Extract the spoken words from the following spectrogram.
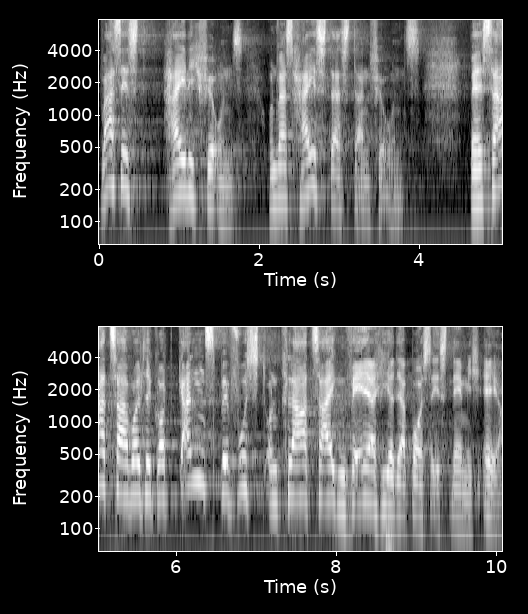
Was ist heilig für uns? Und was heißt das dann für uns? Belsazar wollte Gott ganz bewusst und klar zeigen, wer hier der Boss ist, nämlich er.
